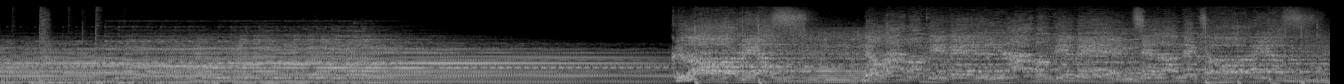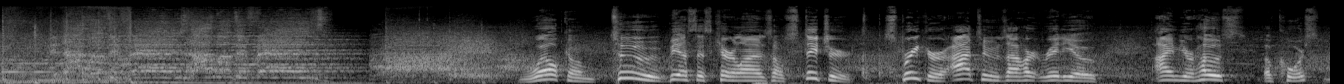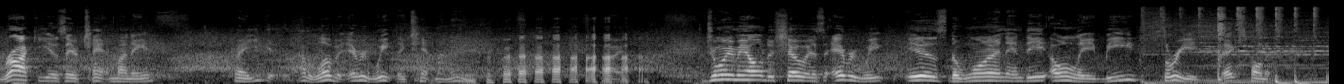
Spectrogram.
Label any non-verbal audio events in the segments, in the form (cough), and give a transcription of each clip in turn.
Welcome to BSS Carolinas on Stitcher, Spreaker, iTunes, iHeartRadio. I am your host, of course, Rocky, is they're chanting my name. Man, you get, I love it. Every week they chant my name. (laughs) Right. Joining me on the show is every week is the one and the only B3 exponent,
